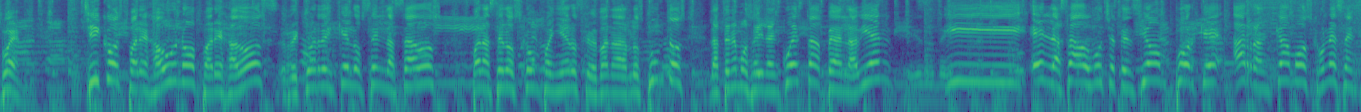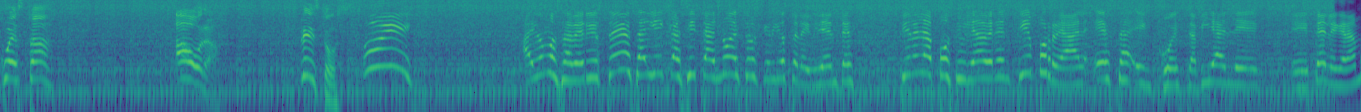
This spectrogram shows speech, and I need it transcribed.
Bueno, Chicos, pareja 1, pareja 2, recuerden que los enlazados van a ser los compañeros que les van a dar los puntos. La tenemos ahí la encuesta, véanla bien. Y enlazados, mucha atención porque arrancamos con esa encuesta. Ahora, listos. ¡Uy! Ahí vamos a ver, y ustedes ahí en casita, nuestros queridos televidentes, tienen la posibilidad de ver en tiempo real esta encuesta vía le- eh, Telegram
